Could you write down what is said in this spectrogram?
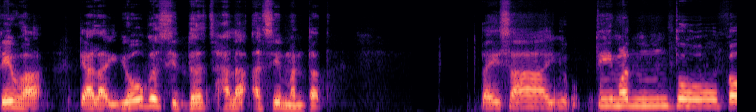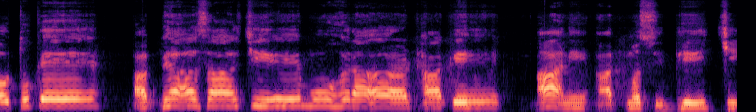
तेव्हा त्याला योग सिद्ध झाला असे म्हणतात. तैसा युक्तिमंतो कौतुके अभ्यासाची मोहरा ठाके आणि आत्मसिद्धीची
